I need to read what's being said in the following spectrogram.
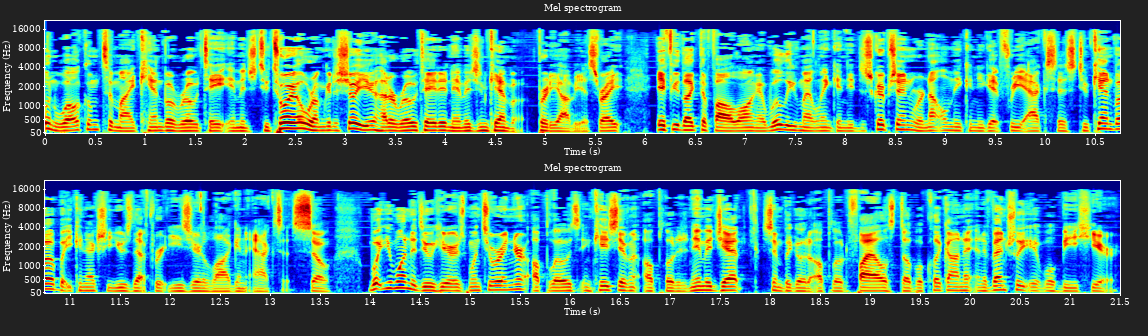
and welcome to my Canva Rotate image tutorial where I'm going to show you how to rotate an image in Canva. Pretty obvious, right? If you'd like to follow along, I will leave my link in the description where not only can you get free access to Canva, but you can actually use that for easier login access. So what you want to do here is once you are in your uploads, in case you haven't uploaded an image yet, simply go to upload files, double click on it, and eventually it will be here.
